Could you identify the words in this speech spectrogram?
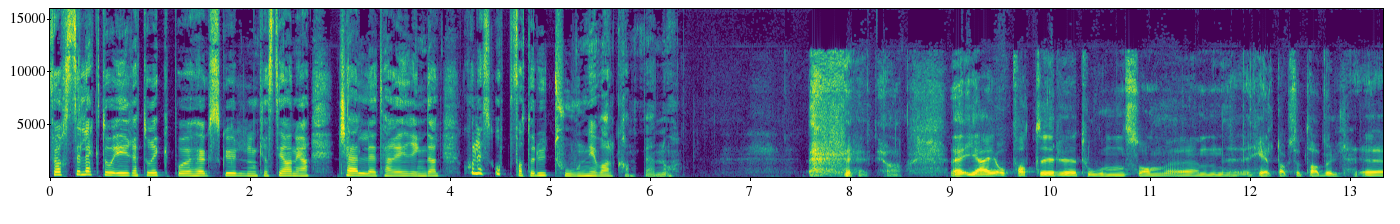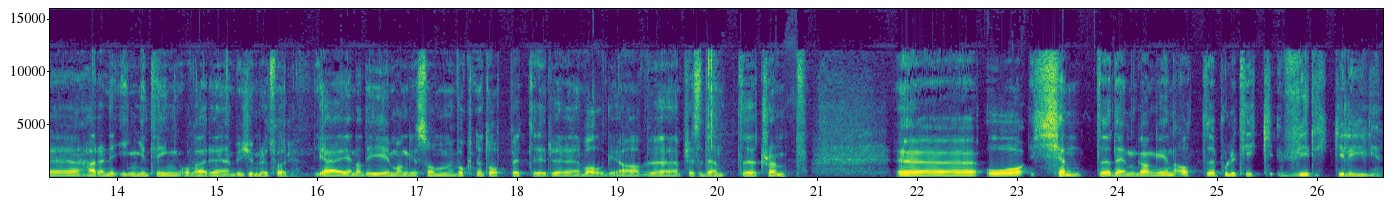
Første lektor i retorikk på Høgskolen Kristiania, Kjell Terje Ringdal. Hvordan oppfatter du tonen i valgkampen nå? ja. Jeg oppfatter tonen som eh, helt akseptabel. Eh, Her er det ingenting å være bekymret for. Jeg er en av de mange som våknet opp etter eh, valget av eh, president eh, Trump. Og kjente den gangen at politikk virkelig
